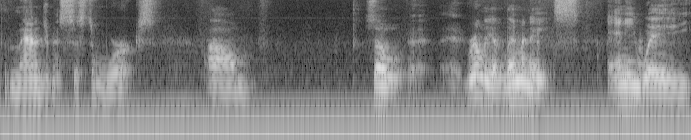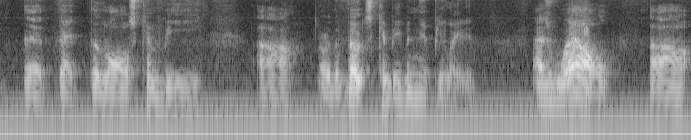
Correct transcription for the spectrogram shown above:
the management system works. Um, so uh, it really eliminates any way that, that the laws can be, uh, or the votes can be manipulated. As well, uh,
